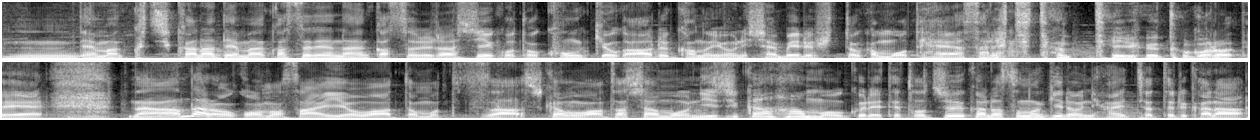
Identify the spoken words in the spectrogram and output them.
うん出ま、口から出任せでなんかそれらしいこと根拠があるかのように喋る人がもてはやされてたっていうところでなんだろうこの採用はと思っててさしかも私はもう2時間半も遅れて途中からその議論に入っちゃってるから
